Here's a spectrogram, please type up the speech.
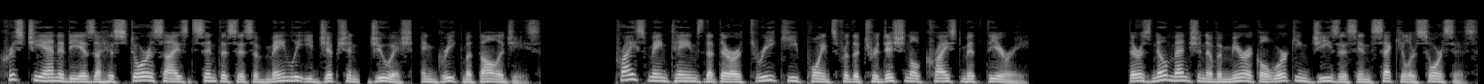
Christianity is a historicized synthesis of mainly Egyptian, Jewish, and Greek mythologies. Price maintains that there are three key points for the traditional Christ myth theory. There is no mention of a miracle-working Jesus in secular sources.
